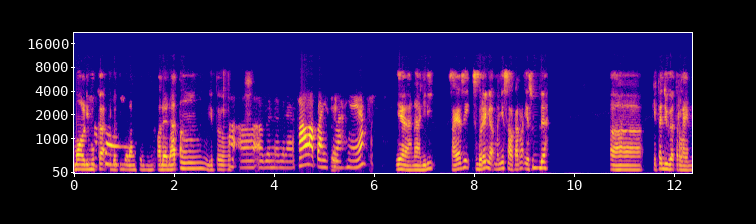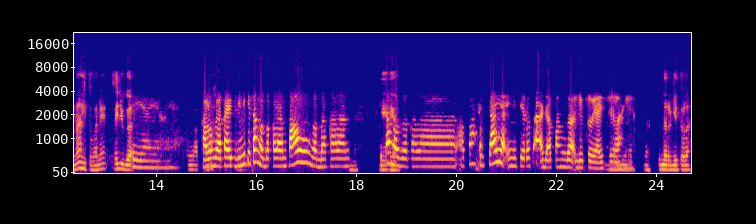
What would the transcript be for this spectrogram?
Mall dibuka Aku- tiba-tiba langsung pada datang gitu. Ah, benar-benar kalap lah istilahnya ya Ya, nah jadi saya sih sebenarnya nggak menyesal karena ya sudah eh, kita juga terlena hitungannya. Saya juga iya iya iya. Kalau nggak kayak gini kita nggak bakalan tahu nggak bakalan kita Iya. nggak bakalan apa percaya ini virus ada apa enggak gitu ya istilahnya. Nah, bener gitulah.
